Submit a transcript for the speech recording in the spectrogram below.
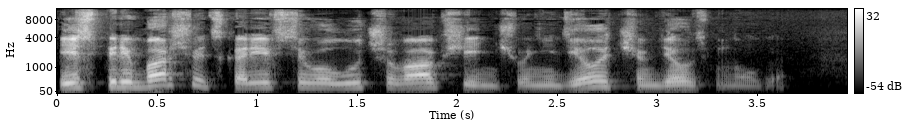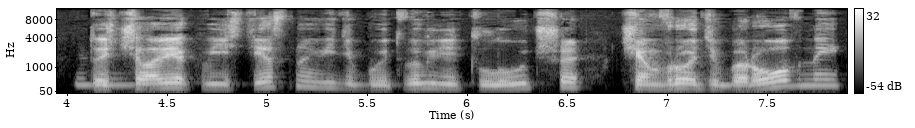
Если перебарщивать, скорее всего, лучше вообще ничего не делать, чем делать много. То есть человек в естественном виде будет выглядеть лучше, чем вроде бы ровный,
